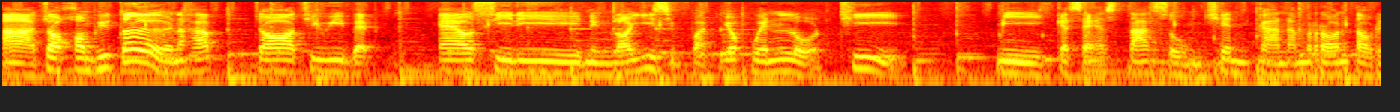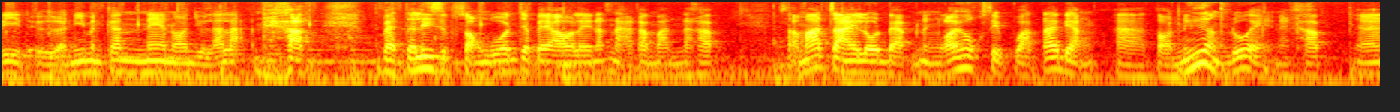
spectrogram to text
อ่าจอคอมพิวเตอร์นะครับ จอทีวีแบบ LCD 120 วัตต์ ยกเว้นโหลดที่มีกระแสสตาร์ทสูง เช่นการน้ำร้อนเตารีดเอออันนี้มันก็แน่นอนอยู่แล้วล่ะนะครับแบตเตอรี่ 12 โวลต์จะไปเอาอะไรนักหนากับมันนะครับ สามารถจ่ายโหลดแบบ 160 วัตต์ได้แบบอ่าต่อเนื่องด้วยนะครับอ่า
